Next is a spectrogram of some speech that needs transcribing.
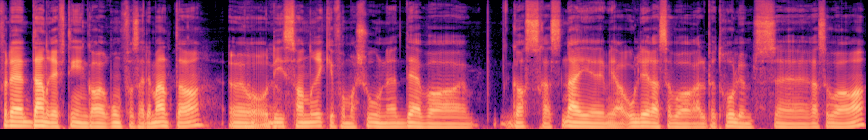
For det, den riftingen ga rom for sedimenter, og de sandrike formasjonene, det var gassres nei, ja, oljereservoarer eller petroleumsreservoarer.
